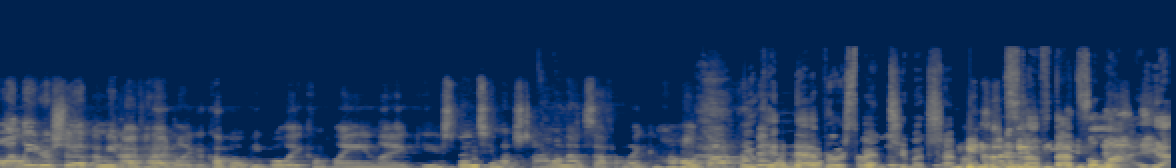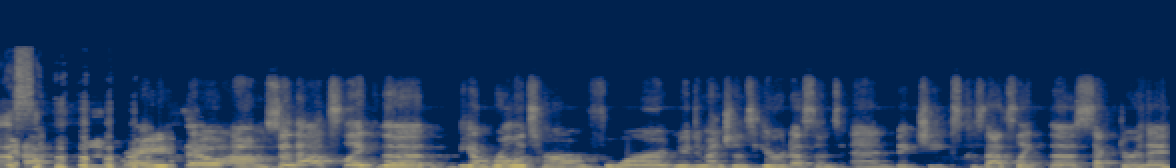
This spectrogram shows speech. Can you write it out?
on leadership. I mean, I've had like a couple of people like complain, like, you spend too much time on that stuff. I'm like, oh, God forbid. You can never spend too much time on that stuff. That's a lie. Yes. Yeah. right. So, um, so that's like the the umbrella term for New Dimensions, Iridescence, and Big Cheeks, because that's like the sector that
